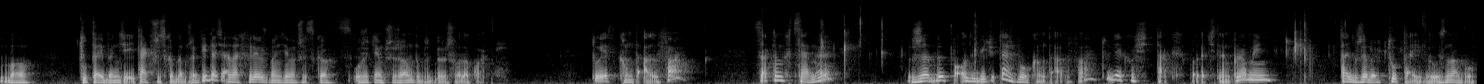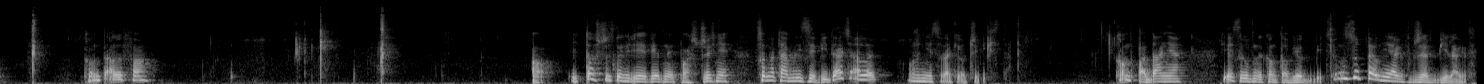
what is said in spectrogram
bo tutaj będzie i tak wszystko dobrze widać, a za chwilę już będziemy wszystko z użyciem przyrządów, żeby wyszło dokładniej. Tu jest kąt alfa, zatem chcemy, żeby po odbiciu też był kąt alfa, czyli jakoś tak poleci ten promień, tak żeby tutaj był znowu kąt alfa. O, i to wszystko się dzieje w jednej płaszczyźnie, co na tablicy widać, ale może nie jest to takie oczywiste. Kąt padania jest równy kątowi odbicia. No, zupełnie jak w grze w bilard,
